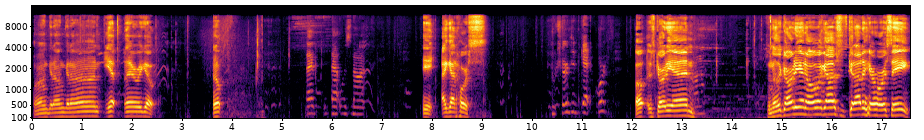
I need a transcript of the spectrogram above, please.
Come on, get on, get on. Yep, there we go. Nope. That that was not Eh, I got horse. you sure did get horse. Oh, there's Guardian. Um, There's another Guardian. Oh my gosh, let's get out of here, horsey.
